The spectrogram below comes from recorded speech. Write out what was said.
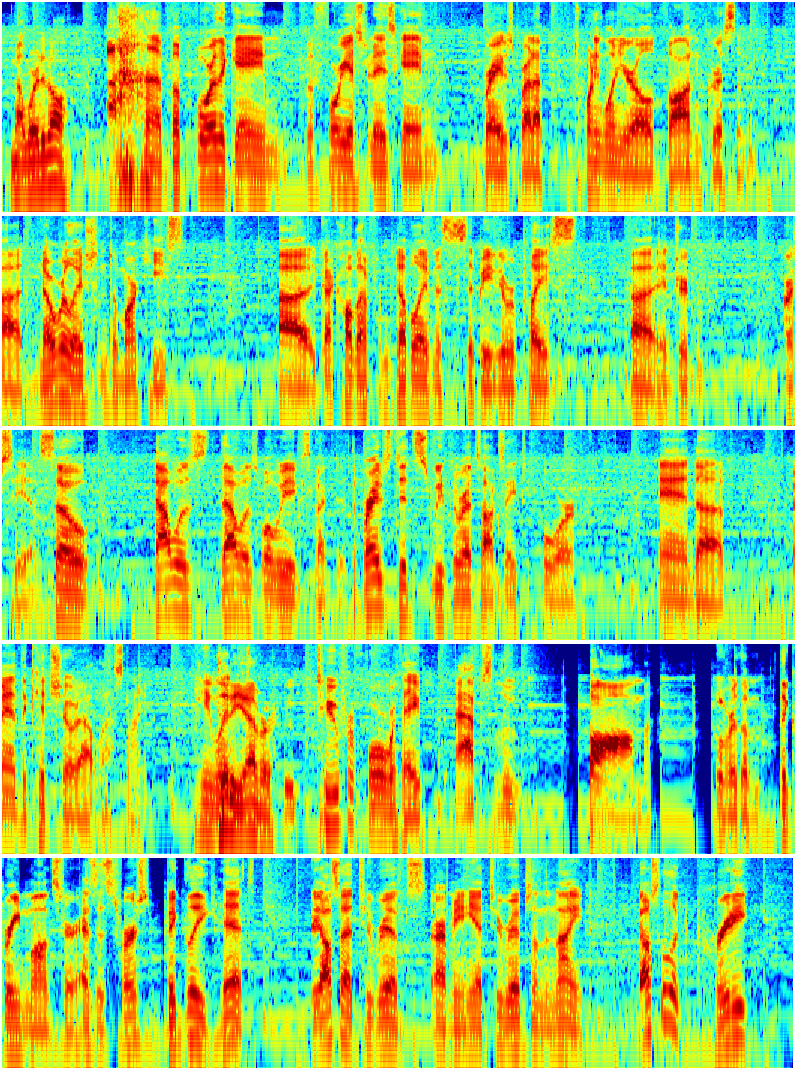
Not worried at all. uh, before the game. Before yesterday's game, the Braves brought up 21 year old Vaughn Grissom, uh, no relation to Marquis. Uh, got called up from Double A Mississippi to replace uh, injured Garcia. So that was that was what we expected. The Braves did sweep the Red Sox eight to four, and uh, man, the kid showed out last night. He went Did he ever? two- two for four with a absolute bomb over the the Green Monster as his first big league hit. He also had two ribs. Or I mean, he had two ribs on the night. He also looked pretty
